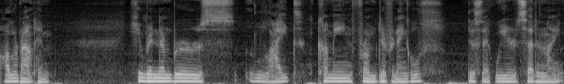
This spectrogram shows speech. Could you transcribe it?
all around him. He remembers light coming from different angles, this like weird sudden light.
